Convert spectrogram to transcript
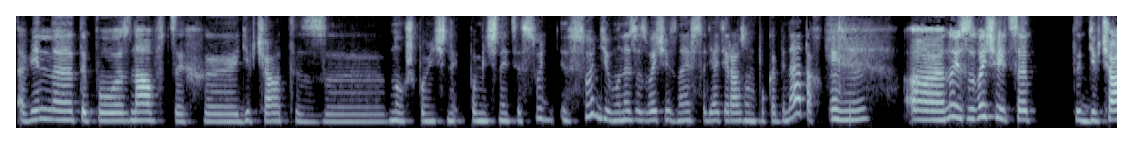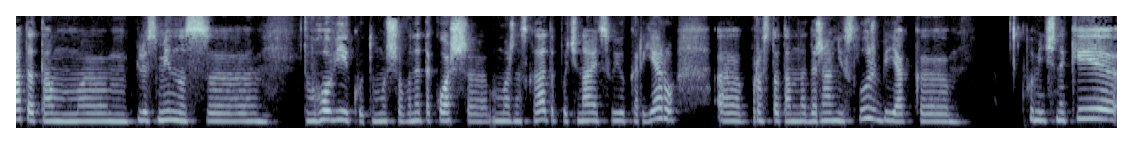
а він, е, типу, знав цих е, дівчат з ну, ж помічни, помічниці суддів, Вони зазвичай знаєш, сидять разом по кабінетах. А, Ну і зазвичай це дівчата там ем, плюс-мінус твого віку, тому що вони також можна сказати починають свою кар'єру просто там на державній службі, як помічники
